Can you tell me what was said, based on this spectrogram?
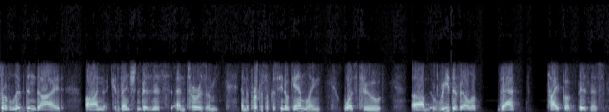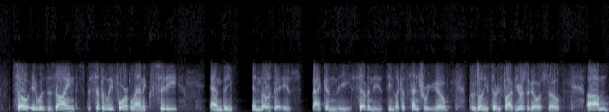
sort of lived and died on convention business and tourism. And the purpose of casino gambling was to um, redevelop that type of business. So it was designed specifically for Atlantic City, and the in those days, back in the 70s, it seems like a century ago, it was only 35 years ago or so. Um,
